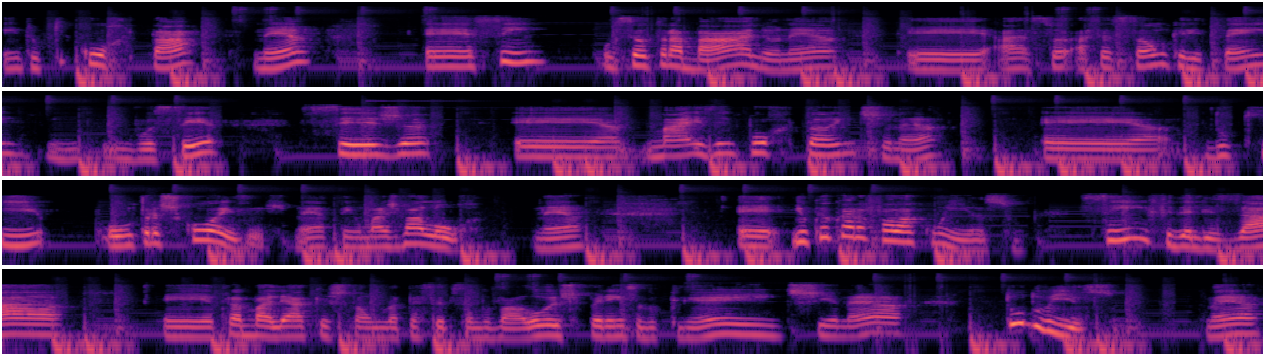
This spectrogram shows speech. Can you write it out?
entre o que cortar, né? É, sim, o seu trabalho, né? É, a, a sessão que ele tem em, em você seja é, mais importante, né? É, do que outras coisas, né? Tem mais valor, né? É, e o que eu quero falar com isso? Sim, fidelizar, é, trabalhar a questão da percepção do valor, experiência do cliente, né? Tudo isso, né?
